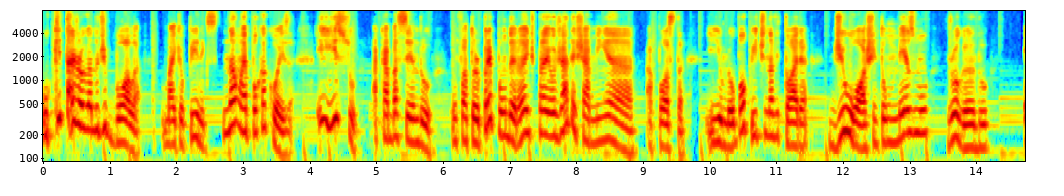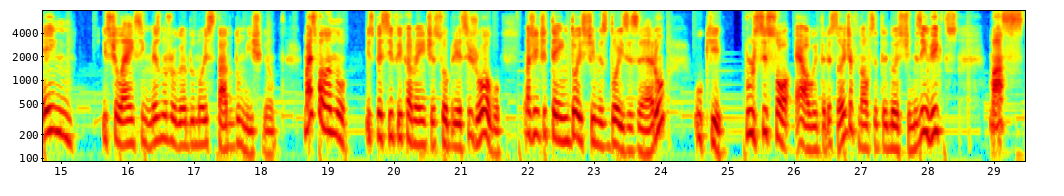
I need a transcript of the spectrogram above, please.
O que está jogando de bola o Michael Penix não é pouca coisa. E isso acaba sendo um fator preponderante para eu já deixar minha aposta e o meu palpite na vitória de Washington, mesmo jogando em East Lansing, mesmo jogando no estado do Michigan. Mas falando especificamente sobre esse jogo, a gente tem dois times 2 e 0, o que por si só é algo interessante, afinal você tem dois times invictos, mas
